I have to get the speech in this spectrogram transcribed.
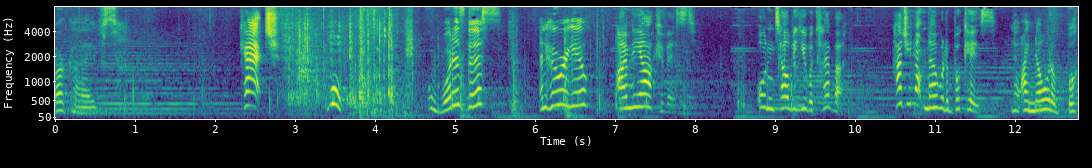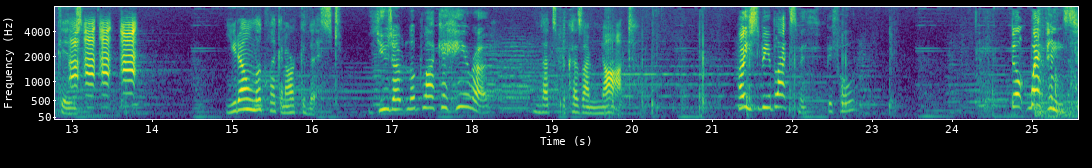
Archives. Catch! Whoa! What is this? And who are you? I'm the archivist. Auden told me you were clever. How do you not know what a book is? No, I know what a book is. Ah, ah, ah, you don't look like an archivist. You don't look like a hero. That's because I'm not. I used to be a blacksmith before. Built weapons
